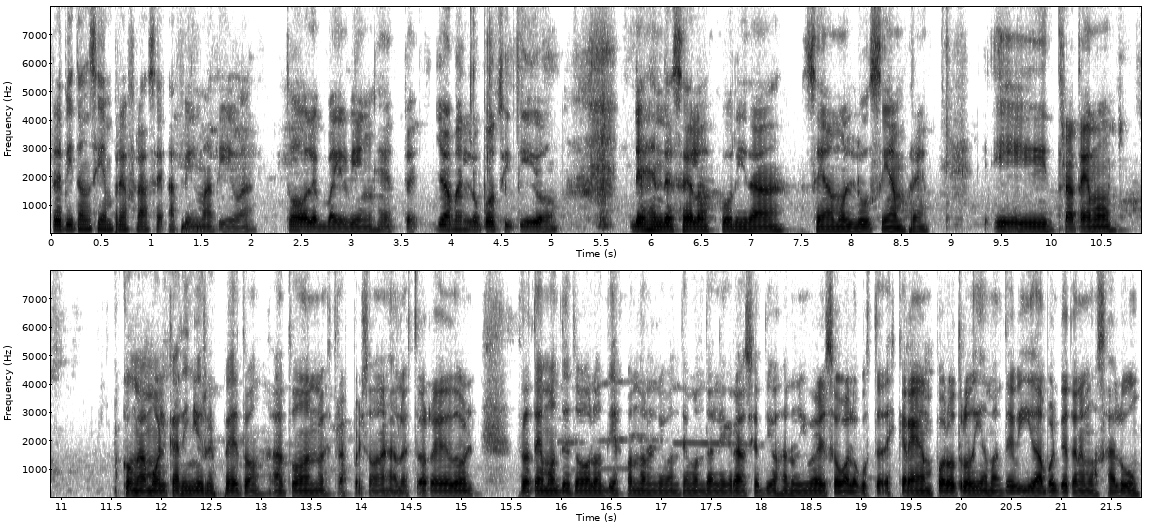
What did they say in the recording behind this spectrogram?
Repitan siempre frases afirmativas todo les va a ir bien, gente. Llamen lo positivo. Dejen de ser la oscuridad. Seamos luz siempre. Y tratemos con amor, cariño y respeto a todas nuestras personas a nuestro alrededor. Tratemos de todos los días cuando nos levantemos darle gracias a Dios al universo o a lo que ustedes crean por otro día más de vida, porque tenemos salud,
